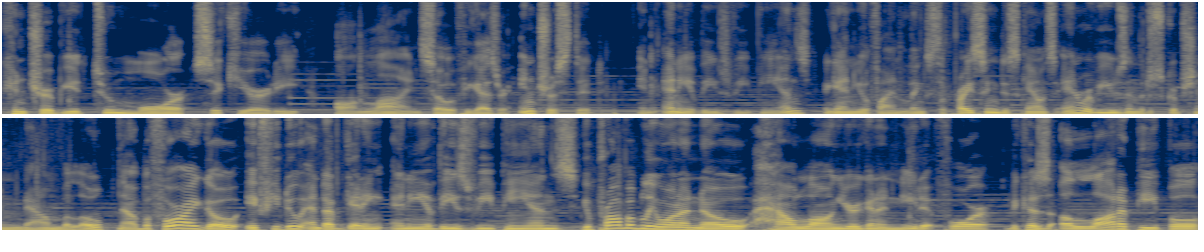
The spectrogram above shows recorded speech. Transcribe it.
contribute to more security online. So if you guys are interested in any of these VPNs. Again, you'll find links to pricing, discounts, and reviews in the description down below. Now, before I go, if you do end up getting any of these VPNs, you probably want to know how long you're going to need it for because a lot of people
